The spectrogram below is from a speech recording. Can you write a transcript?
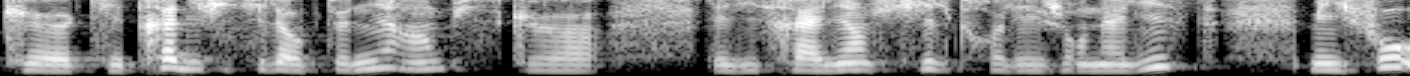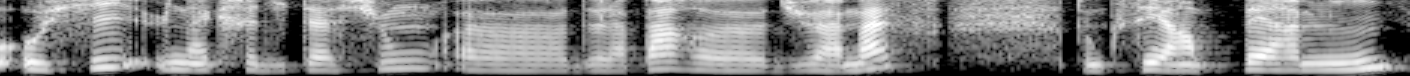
qui est très difficile à obtenir, hein, puisque les Israéliens filtrent les journalistes. Mais il faut aussi une accréditation de la part du Hamas. Donc c'est un permis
